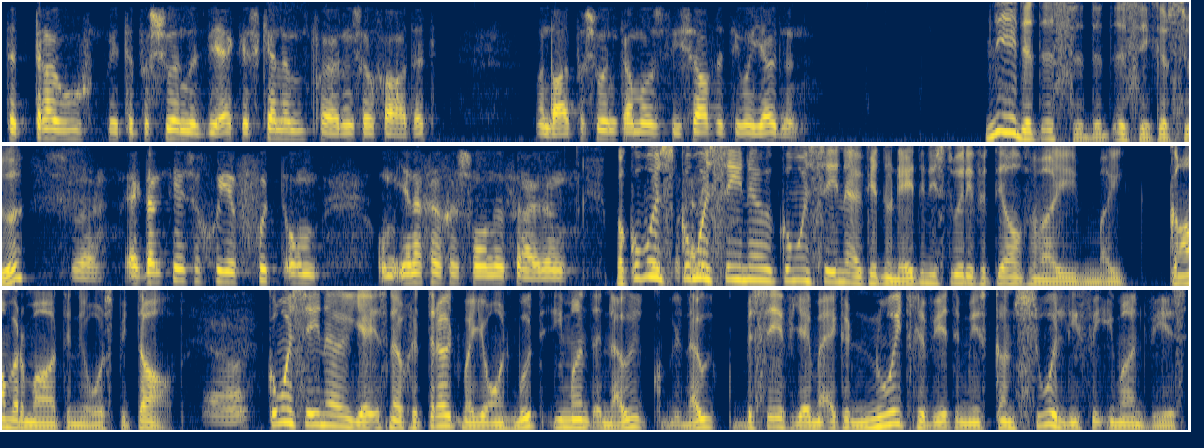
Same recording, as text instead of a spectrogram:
te trou met 'n persoon met wie ek 'n skelm verhouding sou gehad het. Want daai persoon kan mos dieselfde ding met jou doen. Nee, dit is dit is seker so. So, ek dink nie is 'n goeie voet om om enige gesonde verhouding. Maar kom ons kom ons sê nou, kom ons sê nou, ek het nou net in die storie vertel van my my kamermaat in die hospitaal. Ja. Kom ons sê nou jy is nou getroud, maar jy ontmoet iemand en nou nou besef jy maar ek het nooit geweet 'n mens kan so lief vir iemand wees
